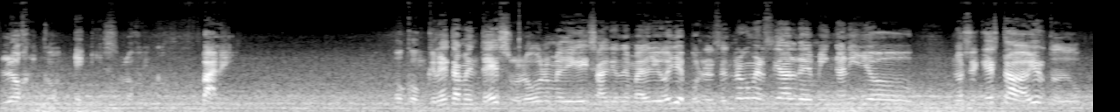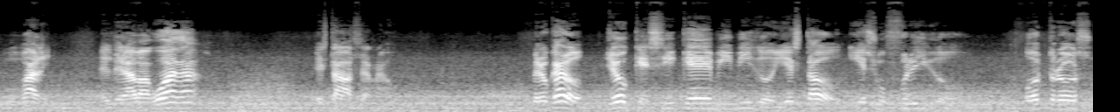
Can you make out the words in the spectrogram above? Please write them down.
Lógico, X, lógico. Vale. O concretamente eso, luego no me digáis a alguien de Madrid, oye, pues el centro comercial de Minganillo no sé qué estaba abierto. Digo, pues vale. El de la vaguada estaba cerrado. Pero claro, yo que sí que he vivido y he estado y he sufrido otros,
